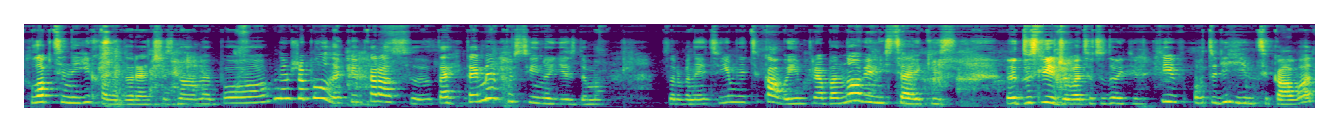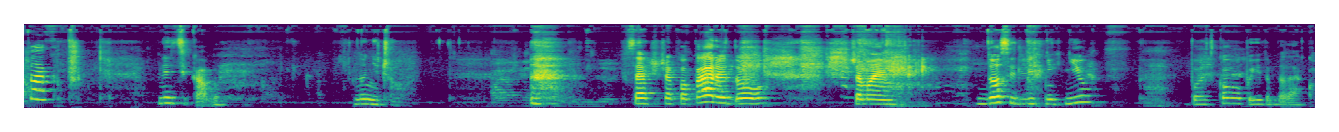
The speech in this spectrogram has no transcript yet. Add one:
Хлопці не їхали, до речі, з нами, бо вони вже були кілька разів. Та, та й ми постійно їздимо в Зарваницю. Їм не цікаво, їм треба нові місця якісь е, досліджувати. Туди, от тоді їм цікаво, а так не цікаво. Ну нічого. Все ще попереду. Ще маємо досить літніх днів. Обов'язково поїдемо далеко.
